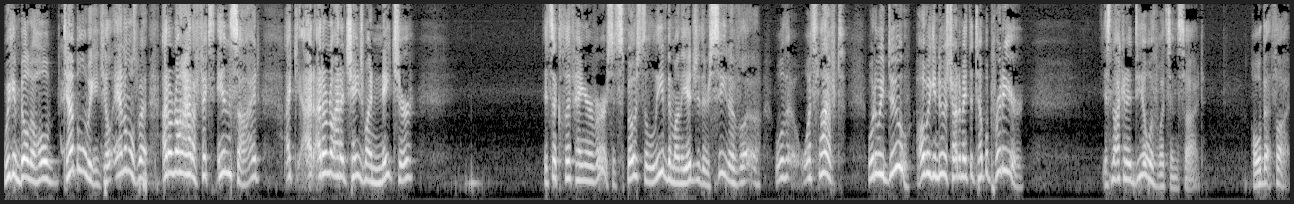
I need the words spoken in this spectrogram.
We can build a whole temple and we can kill animals, but I don't know how to fix inside. I, I don't know how to change my nature. It's a cliffhanger verse. It's supposed to leave them on the edge of their seat of, uh, well, what's left? What do we do? All we can do is try to make the temple prettier. It's not going to deal with what's inside. Hold that thought.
